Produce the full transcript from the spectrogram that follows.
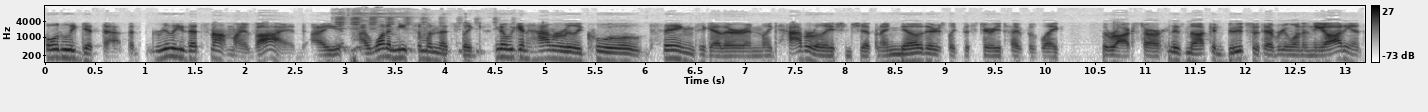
totally get that, but really, that's not my vibe. I I want to meet someone that's like, you know, we can have a really cool thing together and like have a relationship. And I know there's like the stereotype of like the rock star who's knocking boots with everyone in the audience,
